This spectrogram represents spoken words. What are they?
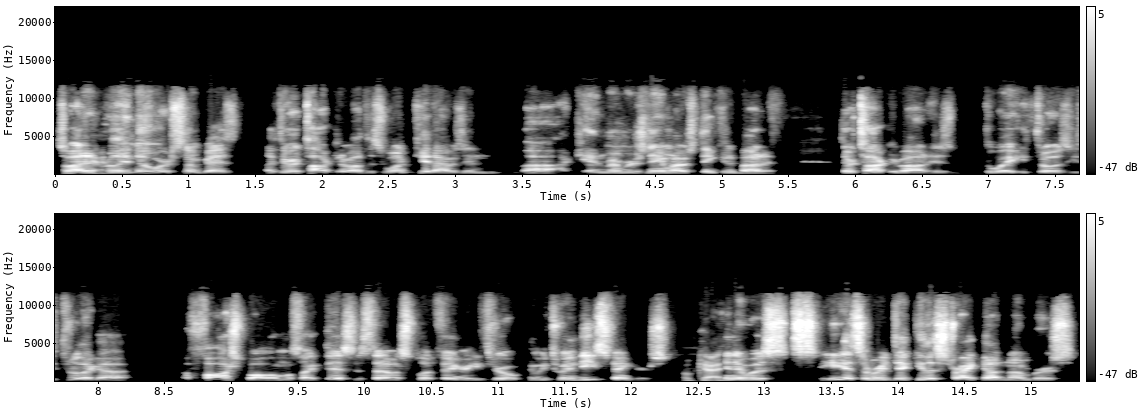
So I didn't really know where some guys like they were talking about this one kid I was in. Uh, I can't remember his name. I was thinking about it. They're talking about his the way he throws. He threw like a a fosh ball almost like this instead of a split finger. He threw it in between these fingers, Okay. and it was he had some ridiculous strikeout numbers.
